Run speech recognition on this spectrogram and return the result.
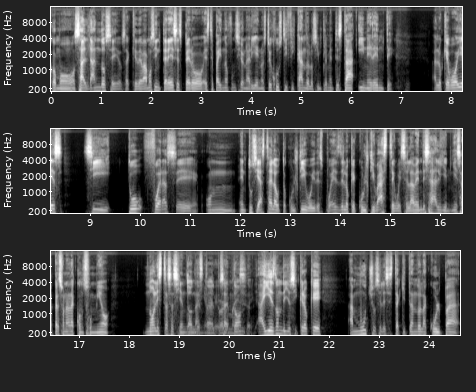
como saldándose, o sea, que debamos intereses, pero este país no funcionaría y no estoy justificándolo, simplemente está inherente. A lo que voy es, si tú fueras eh, un entusiasta del autocultivo y después de lo que cultivaste, güey, se la vendes a alguien y esa persona la consumió, no le estás haciendo ¿Dónde daño, está el. O sea, problema ahí es donde yo sí creo que a muchos se les está quitando la culpa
